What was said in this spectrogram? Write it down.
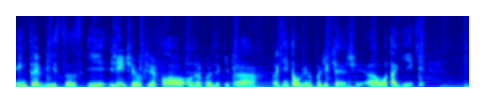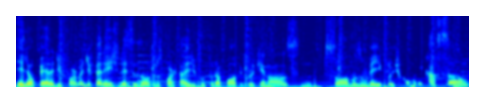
entrevistas. E, gente, eu queria falar outra coisa aqui pra quem tá ouvindo o podcast. Ah, o Otageek, ele opera de forma diferente desses outros portais de cultura pop, porque nós somos um veículo de comunicação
